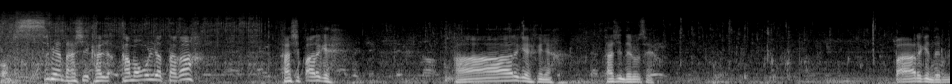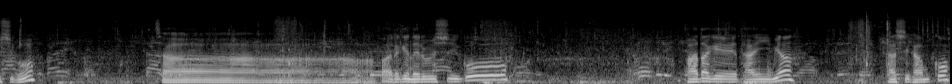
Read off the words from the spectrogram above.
없으면 다시 감아 올렸다가 다시 빠르게 빠르게 그냥 다시 내려오세요. 빠르게 내려오시고. 자 빠르게 내려오시고. 바닥에 닿으면 다시 감고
